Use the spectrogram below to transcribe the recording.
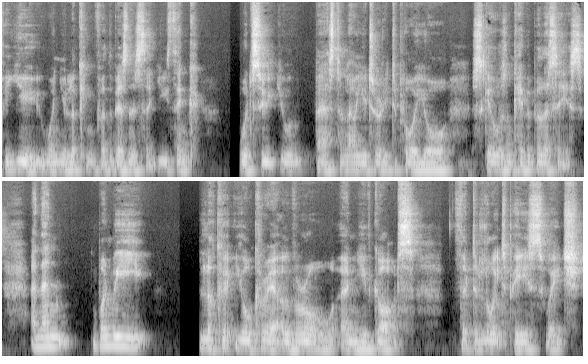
for you when you're looking for the business that you think would suit you best, allow you to really deploy your skills and capabilities. And then when we look at your career overall, and you've got the Deloitte piece, which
